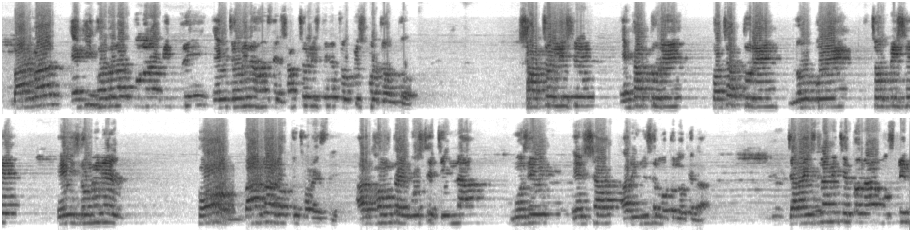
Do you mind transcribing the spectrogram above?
বারবার একই ঘটনার পুনরাবৃত্তি এই জমিনে সাতচল্লিশ থেকে চব্বিশ পর্যন্ত। সাতচল্লিশে, একাত্তরে, পঁচাত্তরে নব্বই চব্বিশে এই জমিনের কম বারবার রক্ত ছড়াইছে। আর ক্ষমতায় বসছে জিন্না যারা ইসলামী চেতনা, মুসলিম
